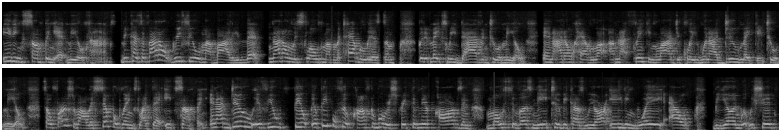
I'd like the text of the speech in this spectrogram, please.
eating something at meal times because if I don't refuel my body, that not only slows my metabolism, but it makes me dive into a meal, and I don't have lo- I'm not thinking logically when I do make it to a meal. So first of all, it's simple things like that. Eat something, and I do if you feel if people feel comfortable restricting their carbs, and most of us need to because we are eating way out beyond what we should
